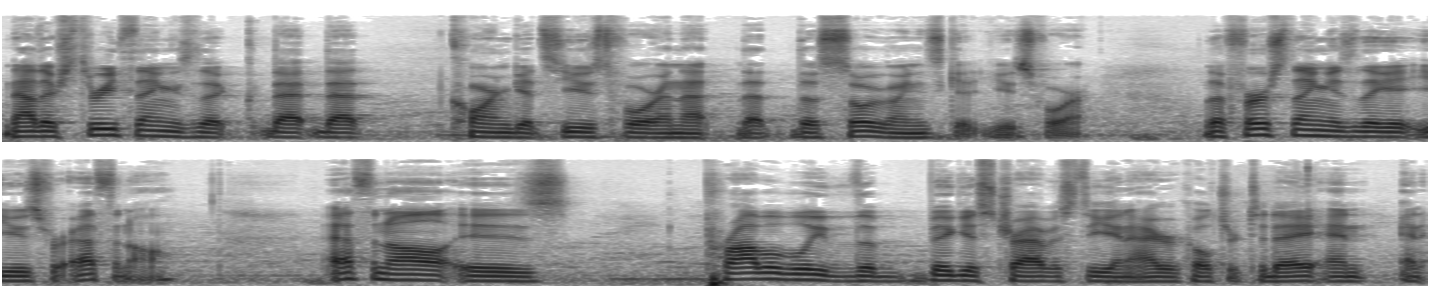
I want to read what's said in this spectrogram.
Now, there's three things that that that corn gets used for, and that that the soybeans get used for. The first thing is they get used for ethanol. Ethanol is probably the biggest travesty in agriculture today, and and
